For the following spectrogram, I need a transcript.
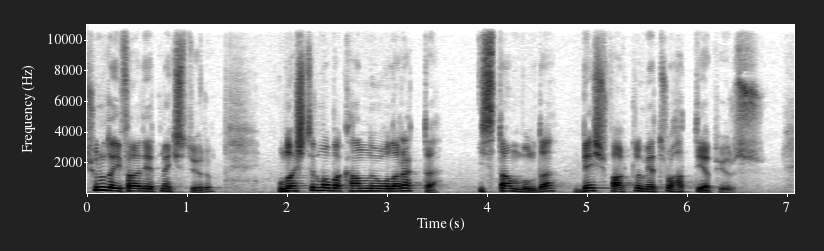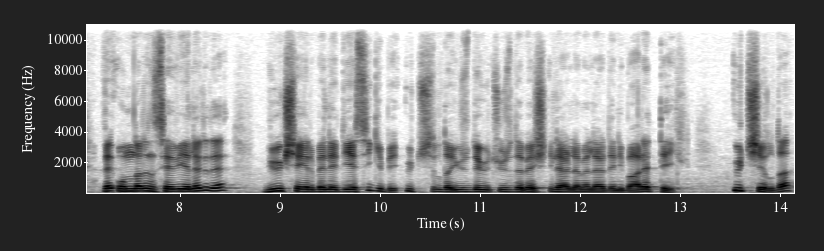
Şunu da ifade etmek istiyorum. Ulaştırma Bakanlığı olarak da İstanbul'da 5 farklı metro hattı yapıyoruz. Ve onların seviyeleri de Büyükşehir Belediyesi gibi 3 yılda %3, %5 ilerlemelerden ibaret değil. 3 yılda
